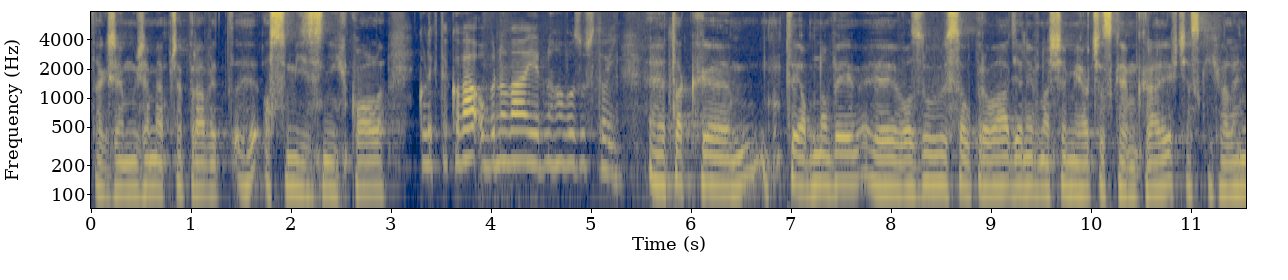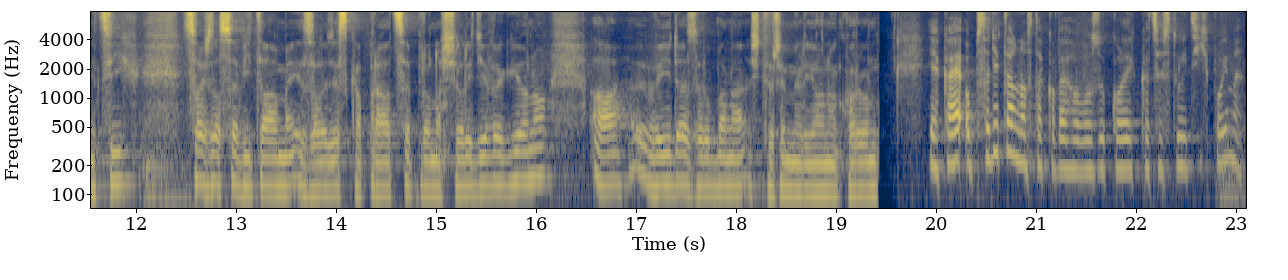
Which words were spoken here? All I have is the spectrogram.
takže můžeme přepravit osm jízdních kol. Kolik taková obnova jednoho vozu stojí? Eh, tak eh, ty obnovy eh, vozů jsou prováděny v našem jihočeském kraji, v Českých Velenicích, což zase vítáme i z hlediska práce pro naše lidi v regionu a vyjde zhruba na 4 miliony korun. Jaká je obsaditelnost takového vozu? Kolik cestujících pojme?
